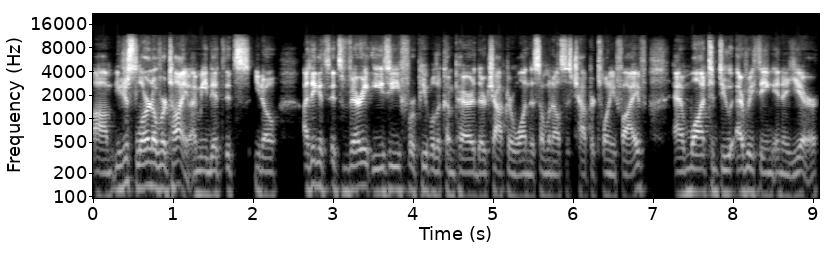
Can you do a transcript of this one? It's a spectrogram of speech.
um, you just learn over time. I mean, it, it's you know, I think it's it's very easy for people to compare their chapter one to someone else's chapter twenty five and want to do everything in a year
